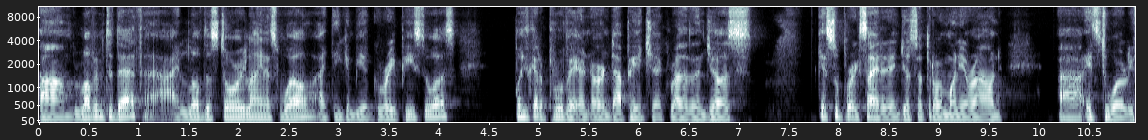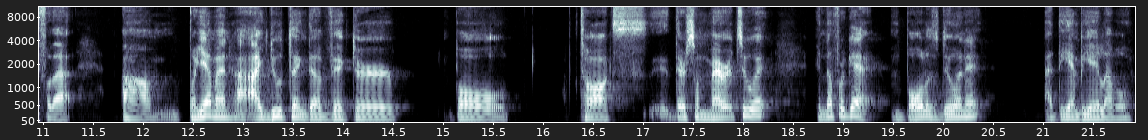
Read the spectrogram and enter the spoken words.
Um, love him to death. I love the storyline as well. I think he can be a great piece to us, but he's got to prove it and earn that paycheck rather than just get super excited and just to throw money around. Uh, it's too early for that. Um, but yeah, man, I, I do think that Victor Bol talks, there's some merit to it. And don't forget, Bol is doing it at the NBA level,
